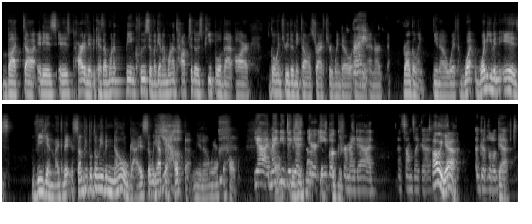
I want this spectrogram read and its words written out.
but uh, it is it is part of it because I want to be inclusive. Again, I want to talk to those people that are going through the McDonald's drive-through window right. and, and are struggling, you know, with what what even is vegan. Like they, some people don't even know, guys. So we have yeah. to help them. You know, we have to help. Yeah, I might so need to get your ebook for my dad. That sounds like a oh yeah a good little yeah. gift.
